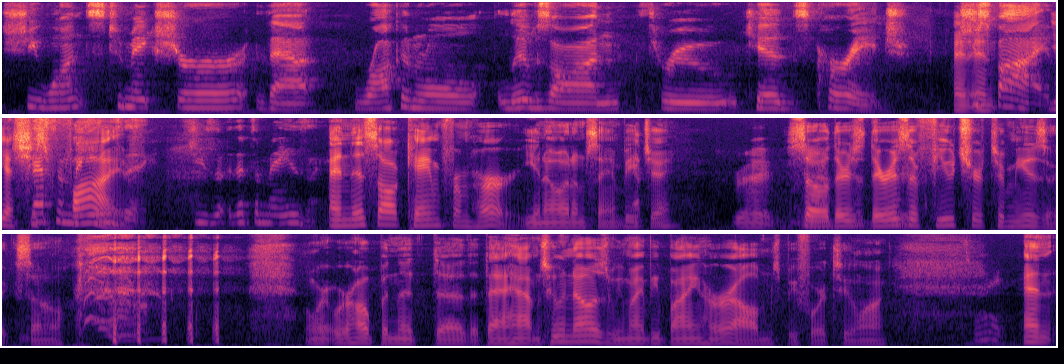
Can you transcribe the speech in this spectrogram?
she wants to make sure that rock and roll lives on through kids her age. And- she's and- five. yeah, she's that's five. Amazing. She's that's amazing. And this all came from her. You know what I'm saying, BJ? Right. So Yeah, there's that's there is great. a future to music. So we're we're hoping that uh, that that happens. Who knows? We might be buying her albums before too long. Right. And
